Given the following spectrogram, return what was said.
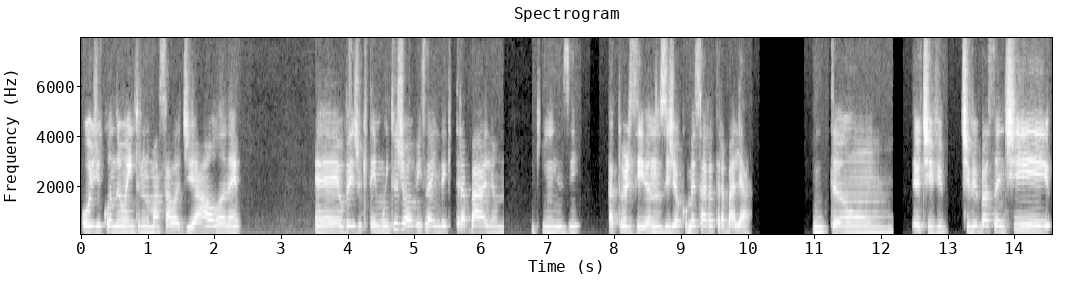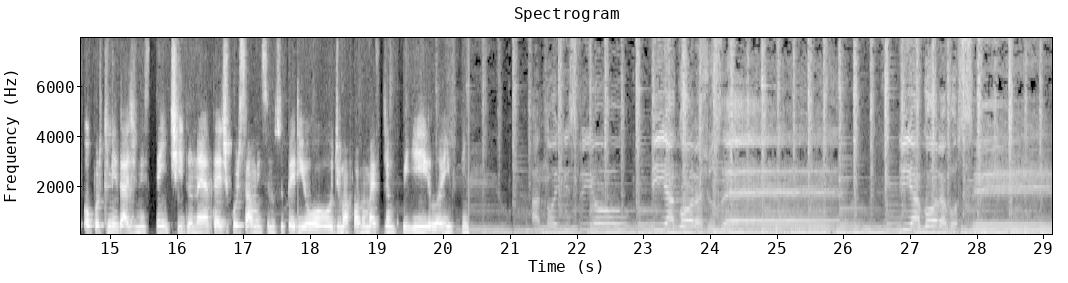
hoje, quando eu entro numa sala de aula, né, é, eu vejo que tem muitos jovens ainda que trabalham, né, com 15, 14 anos e já começaram a trabalhar. Então, eu tive, tive bastante oportunidade nesse sentido, né? Até de cursar o ensino superior de uma forma mais tranquila, enfim. A noite esfriou e agora José? E agora você?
